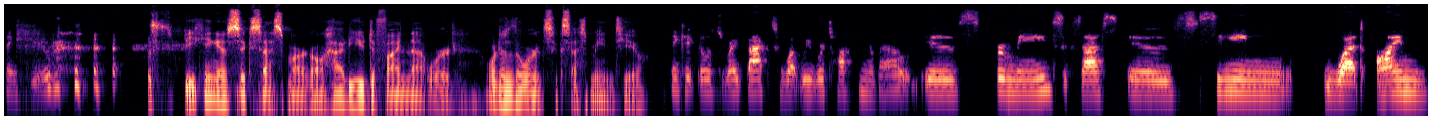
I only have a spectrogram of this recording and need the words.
Thank you. Speaking of success, Margot, how do you define that word? What does the word success mean to you? I think it goes right back to what we were talking about is for me success is seeing what I'm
